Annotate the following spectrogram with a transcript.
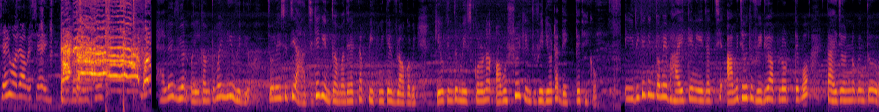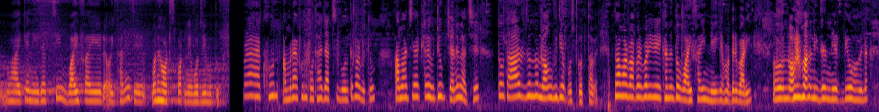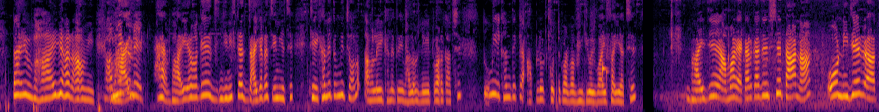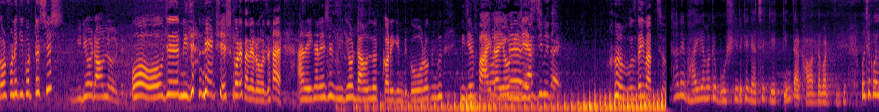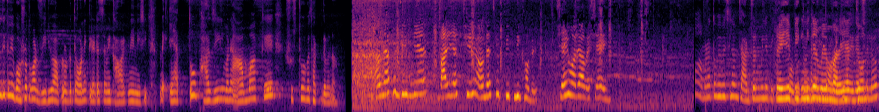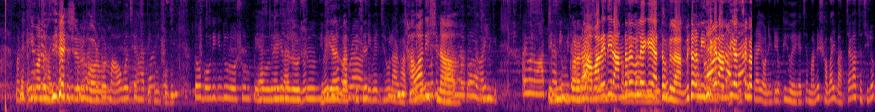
সেই মজা হবে, সেই। Hello everyone, welcome to my new video. চলে এসেছি আজকে কিন্তু আমাদের একটা পিকনিকের ভ্লগ হবে। কেউ কিন্তু মিস করো না, অবশ্যই কিন্তু ভিডিওটা দেখতে থেকো। এইদিকে কিন্তু আমি ভাইকে নিয়ে যাচ্ছি। আমি যেহেতু ভিডিও আপলোড দেব, তাই জন্য কিন্তু ভাইকে নিয়ে যাচ্ছি। ওয়াইফাইয়ের ওইখানে যে মানে হটস্পট নেব যেহেতু। এখন আমরা এখন কোথায় যাচ্ছি বলতে পারবে কেউ? আমার যে একটা ইউটিউব চ্যানেল আছে তো তার জন্য লং ভিডিও পোস্ট করতে হবে। তো আমার বাপের বাড়ির এখানে তো ওয়াইফাই নেই আমাদের বাড়ি। ও নর্মাল নিজের নেট দিয়েও হবে না। তাই ভাই আর আমি। ভাই হ্যাঁ ভাই আমাকে জিনিসটা জায়গাটা চিনিয়েছে যে এখানে তুমি চলো তাহলে এখানে তুমি ভালো নেটওয়ার্ক আছে। তুমি এখান থেকে আপলোড করতে পারবা ভিডিও ওয়াইফাই আছে। ভাই যে আমার একার কাজে এসছে তা না ও নিজের তোর ফোনে কি করতে এসছিস? ভিডিও ডাউনলোড ও ও যে নিজের নেট শেষ করে ফেলে রোজ হ্যাঁ। আর এখানে এসে ভিডিও ডাউনলোড করে কিন্তু ওরও কিন্তু নিজের ফায়দায় ও নিজে দেয়। বুঝতেই পারছ। এখানে ভাই আমাকে বসিয়ে রেখে গেছে কেক কিনতে আর খাবার দাবার কিনতে। বলছে কলদি তুমি বসো তোমার ভিডিও আপলোড হতে অনেক লেট আছে আমি খাবার কিনে নিয়েছি। মানে এত ফাজিল মানে আমাকে সুস্থভাবে থাকতে দেবে না। আমরা এখন টিম নিয়ে বাড়ি যাচ্ছি আমাদের আজকে পিকনিক হবে। সেই মজা হবে সেই। আমরা তো ভেবেছিলাম চারজন মিলে এই যে পিকনিকের মেম্বার এই একজন মানে এই মানুষ দিয়ে শুরু করবে, তার মাও বলছে হ্যাঁ পিকনিক করব। তো বৌদি কিন্তু রসুন পেঁয়াজ রসুন, পেঁয়াজ আমরা ডিমের ঝোল আর ভাত ছাওয়া দিস না। হয় নাকি? আমি বললাম আচ্ছা তুমি করে না আমার এদিকে রান্নাবে বলে গিয়ে এত প্ল্যান নিজেকে রান্তি হচ্ছে না। প্রায় অনেক লোকই হয়ে গেছে। মানে সবাই বাচ্চা কাচ্চা ছিল।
